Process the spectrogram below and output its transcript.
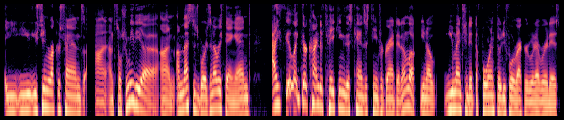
You, you've seen Rutgers fans on, on social media, on, on message boards, and everything, and I feel like they're kind of taking this Kansas team for granted. And look, you know, you mentioned it, the four and thirty-four record, whatever it is.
